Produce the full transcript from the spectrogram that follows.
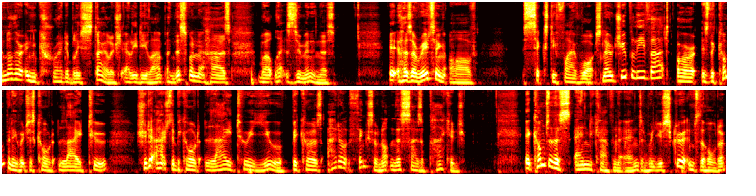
Another incredibly stylish LED lamp, and this one has, well, let's zoom in on this. It has a rating of 65 watts. Now, do you believe that? Or is the company, which is called Lie 2, should it actually be called Lie to You? Because I don't think so, not in this size of package. It comes with this end cap in the end, and when you screw it into the holder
